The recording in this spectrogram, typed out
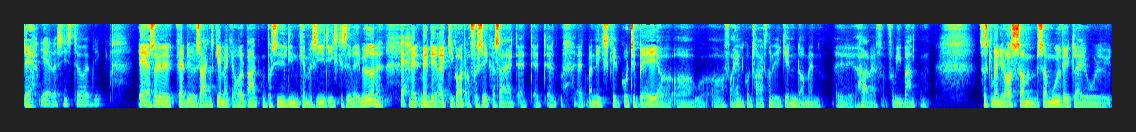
ja. i aller sidste øjeblik. Ja, så kan det, kan det jo sagtens ske, at man kan holde banken på sidelinjen, kan man sige, at de ikke skal sidde med i møderne. Ja. Men, men det er rigtig godt at forsikre sig, at, at, at, at, man ikke skal gå tilbage og, og, og forhandle kontrakterne igen, når man øh, har været forbi banken. Så skal man jo også som, som udvikler jo øh,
